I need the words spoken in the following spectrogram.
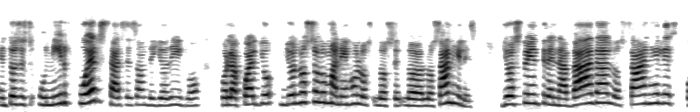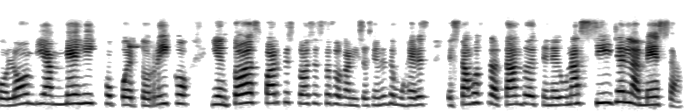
Entonces, unir fuerzas es donde yo digo, por la cual yo, yo no solo manejo los, los, los Ángeles, yo estoy entre Nevada, Los Ángeles, Colombia, México, Puerto Rico y en todas partes, todas estas organizaciones de mujeres estamos tratando de tener una silla en la mesa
